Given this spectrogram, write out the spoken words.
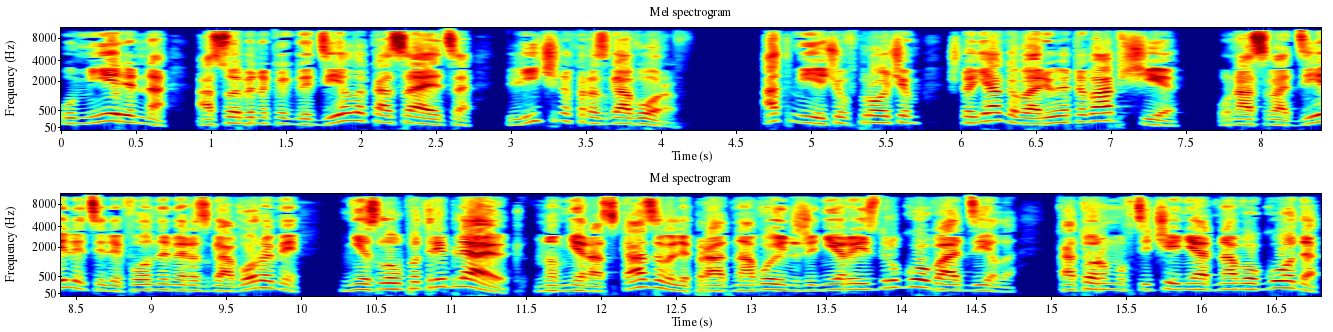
умеренно, особенно когда дело касается личных разговоров. Отмечу, впрочем, что я говорю это вообще. У нас в отделе телефонными разговорами не злоупотребляют, но мне рассказывали про одного инженера из другого отдела, которому в течение одного года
